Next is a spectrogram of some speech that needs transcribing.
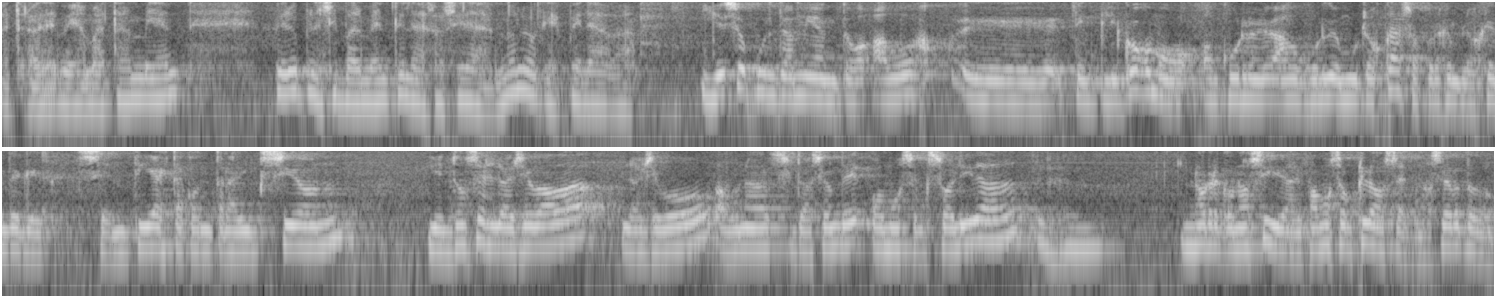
a través de mi mamá también, pero principalmente la sociedad, no lo que esperaba. ¿Y ese ocultamiento a vos eh, te implicó como ocurre, ha ocurrido en muchos casos? Por ejemplo, gente que sentía esta contradicción y entonces la llevaba, la llevó a una situación de homosexualidad no reconocida, el famoso closet, ¿no es cierto?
